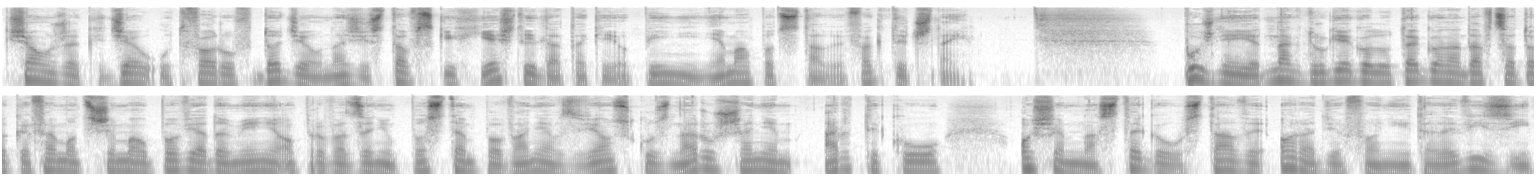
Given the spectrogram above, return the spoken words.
książek, dzieł, utworów do dzieł nazistowskich, jeśli dla takiej opinii nie ma podstawy faktycznej. Później jednak 2 lutego nadawca TOK FM otrzymał powiadomienie o prowadzeniu postępowania w związku z naruszeniem artykułu 18 ustawy o radiofonii i telewizji.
